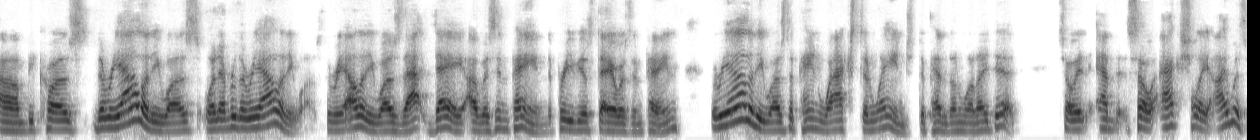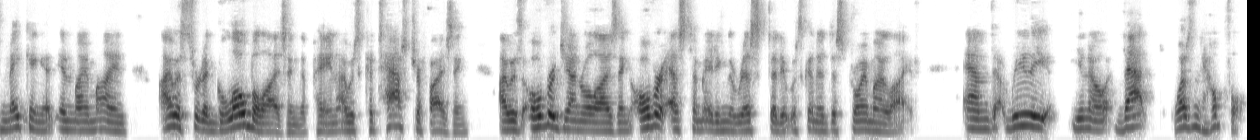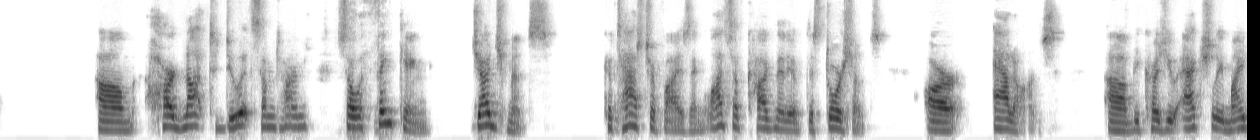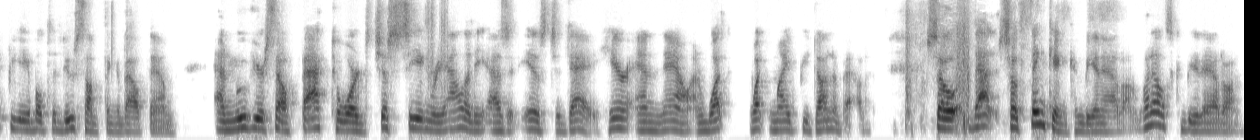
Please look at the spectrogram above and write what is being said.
Uh, because the reality was whatever the reality was. The reality was that day I was in pain. The previous day I was in pain. The reality was the pain waxed and waned, depending on what I did. So it, so actually, I was making it in my mind. I was sort of globalizing the pain. I was catastrophizing. I was overgeneralizing, overestimating the risk that it was going to destroy my life. And really, you know, that wasn't helpful. Um, hard not to do it sometimes, so, thinking, judgments, catastrophizing, lots of cognitive distortions are add ons uh, because you actually might be able to do something about them and move yourself back towards just seeing reality as it is today, here and now, and what, what might be done about it. So that so thinking can be an add-on. What else can be an add-on?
